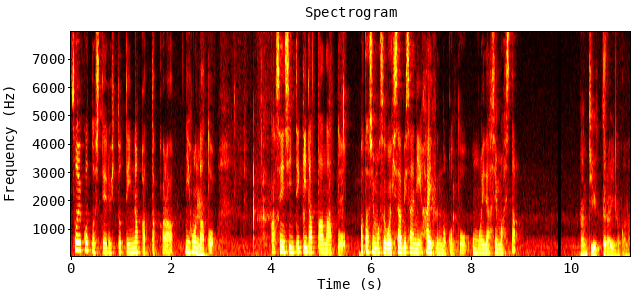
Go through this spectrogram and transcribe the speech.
そういうことしてる人っていなかったから日本だと、なんか先進的だったなと私もすごい久々にハイフンのことを思い出しました。なんて言ったらいいのかな。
